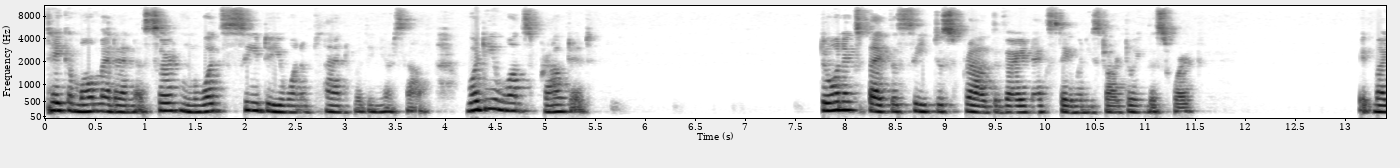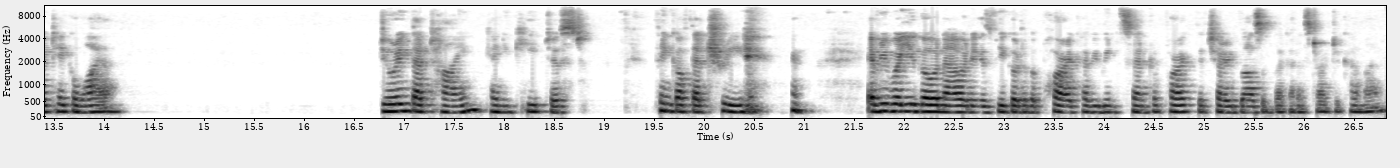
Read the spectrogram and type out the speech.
take a moment and ascertain what seed do you want to plant within yourself? What do you want sprouted? Don't expect the seed to sprout the very next day when you start doing this work. It might take a while during that time, can you keep just think of that tree? Everywhere you go nowadays, if you go to the park, have you been to Central Park? The cherry blossoms are going to start to come out.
